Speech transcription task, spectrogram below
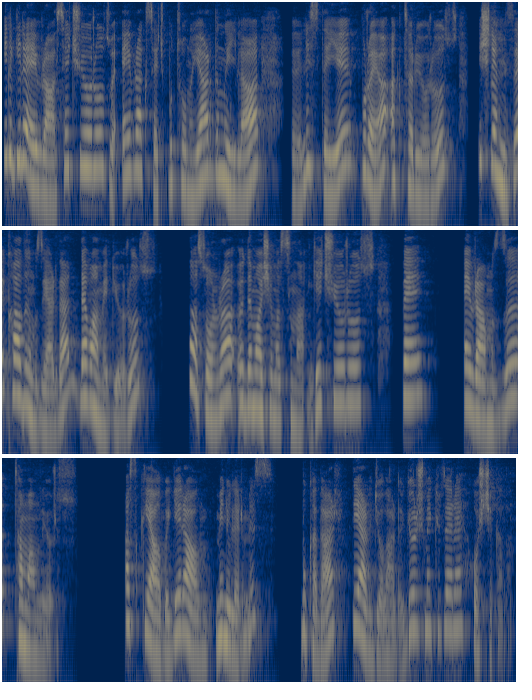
İlgili evrağı seçiyoruz ve evrak seç butonu yardımıyla e, listeyi buraya aktarıyoruz. İşlemimize kaldığımız yerden devam ediyoruz. Daha sonra ödeme aşamasına geçiyoruz ve evrağımızı tamamlıyoruz. Askıya al ve geri al menülerimiz bu kadar. Diğer videolarda görüşmek üzere. Hoşçakalın.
